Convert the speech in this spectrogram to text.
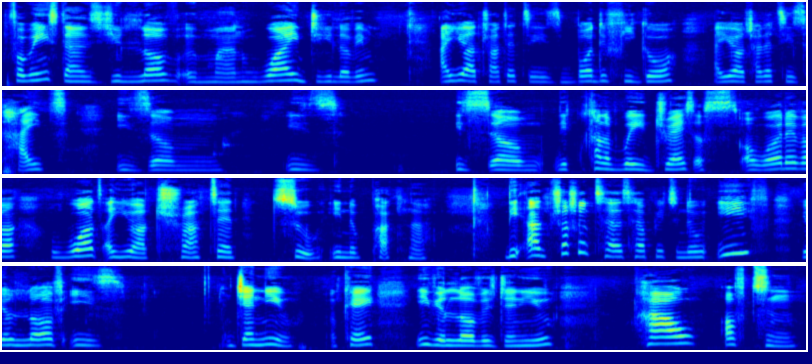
for instance, you love a man. Why do you love him? Are you attracted to his body figure? Are you attracted to his height? His um his is um the kind of way he dresses or, or whatever. What are you attracted to in a partner? The attraction test help you to know if your love is genuine. Okay, if your love is genuine, how often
